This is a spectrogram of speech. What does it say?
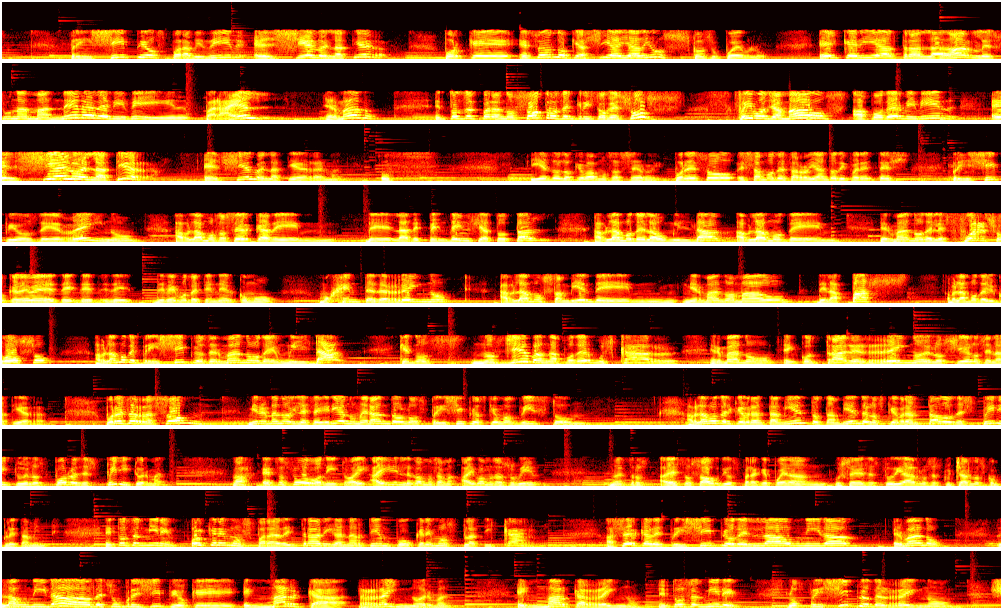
Principios para vivir el cielo en la tierra. Porque eso es lo que hacía ya Dios con su pueblo. Él quería trasladarles una manera de vivir para Él hermano. Entonces para nosotros en Cristo Jesús fuimos llamados a poder vivir el cielo en la tierra. El cielo en la tierra, hermano. Y eso es lo que vamos a hacer hoy. Por eso estamos desarrollando diferentes principios de reino. Hablamos acerca de, la dependencia total. Hablamos de la humildad. Hablamos de, hermano, del esfuerzo que debe, de, debemos de tener como como gente de reino. Hablamos también de mm, mi hermano amado, de la paz. Hablamos del gozo. Hablamos de principios, hermano, de humildad que nos, nos llevan a poder buscar, hermano, encontrar el reino de los cielos en la tierra. Por esa razón, mi hermano, y le seguiría enumerando los principios que hemos visto. Hablamos del quebrantamiento también de los quebrantados de espíritu, de los pobres de espíritu, hermano. No, esto estuvo bonito. Ahí, ahí les vamos a, ahí vamos a subir nuestros a estos audios para que puedan ustedes estudiarlos, escucharlos completamente. Entonces, miren, hoy queremos para adentrar y ganar tiempo, queremos platicar acerca del principio de la unidad. Hermano, la unidad es un principio que enmarca reino, hermano. Enmarca reino. Entonces, mire, los principios del reino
